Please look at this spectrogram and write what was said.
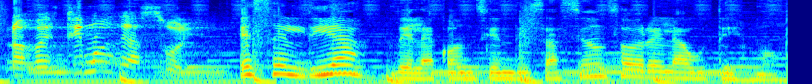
Nos vestimos de azul. Es el día de la concientización sobre el autismo.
